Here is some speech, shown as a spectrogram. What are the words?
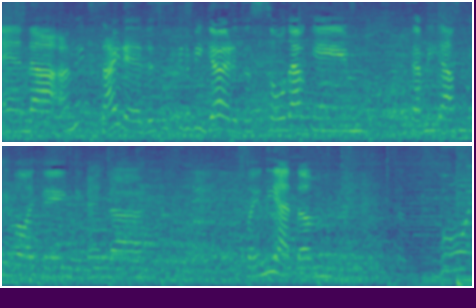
and uh, I'm excited. This is gonna be good. It's a sold out game. 70,000 people, I think, and uh, playing the anthem. Boy,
